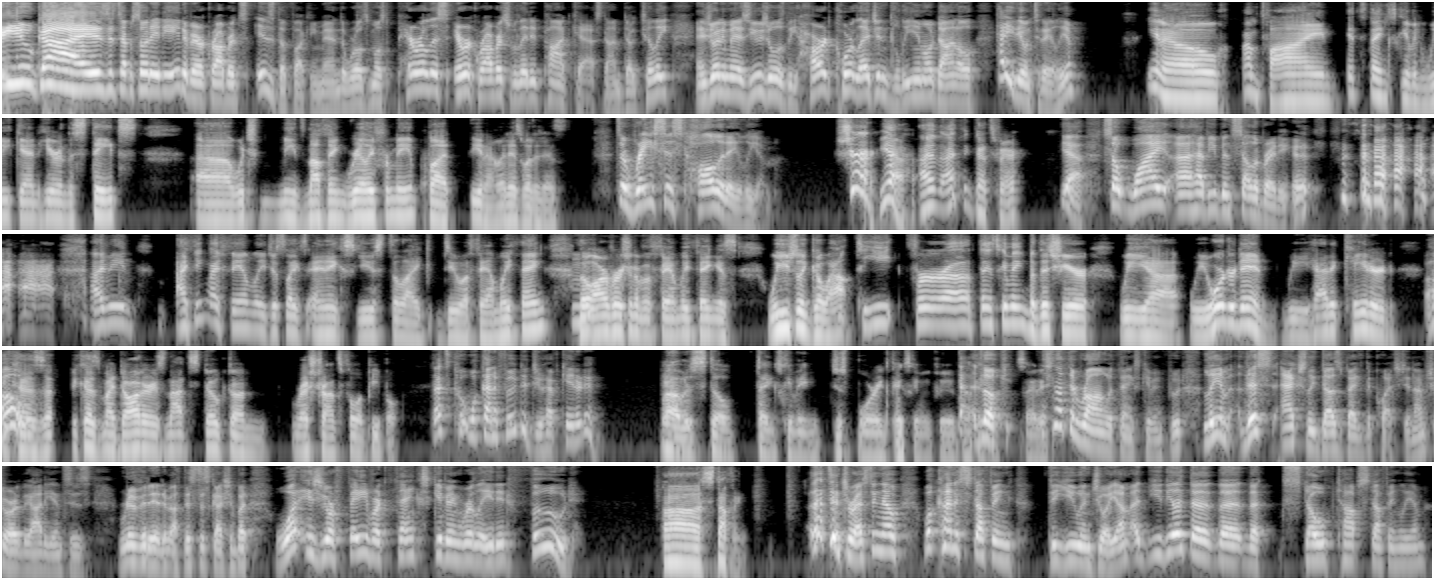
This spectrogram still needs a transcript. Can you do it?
Hey, you guys! It's episode 88 of Eric Roberts is the Fucking Man, the world's most perilous Eric Roberts related podcast. I'm Doug Tilley, and joining me as usual is the hardcore legend Liam O'Donnell. How you doing today, Liam? you know, I'm fine. It's Thanksgiving weekend here in the States, uh, which means nothing really for me, but you know, it is what it is. It's a racist holiday, Liam. Sure, yeah, I, I think that's fair. Yeah. So why uh, have you been celebrating it? I mean, I think my family just likes any excuse to like do a family thing. Though Mhm. our version of a family thing is we usually go out to eat for uh, Thanksgiving, but this year we uh, we ordered in. We had it catered oh, because uh, because my daughter is not stoked on restaurants full of people. that's cool. What kind of food did you have catered in? Well, it was still Thanksgiving, just boring Thanksgiving food. Nothing look, exciting. There's nothing wrong with Thanksgiving food. Liam, this actually does beg the question. I'm sure the audience is riveted about this discussion, but what is your favorite Thanksgiving related food? uh, stuffing. That's interesting. Now, what kind of stuffing do you enjoy? Um, uh, do you like the the the stovetop stuffing, Liam?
